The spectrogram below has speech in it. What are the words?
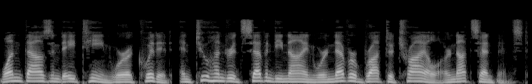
1,018 were acquitted, and 279 were never brought to trial or not sentenced.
